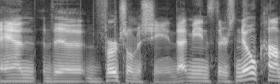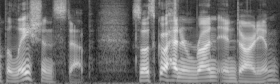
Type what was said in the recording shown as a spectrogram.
and the virtual machine. That means there's no compilation step. So let's go ahead and run in Dartium.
